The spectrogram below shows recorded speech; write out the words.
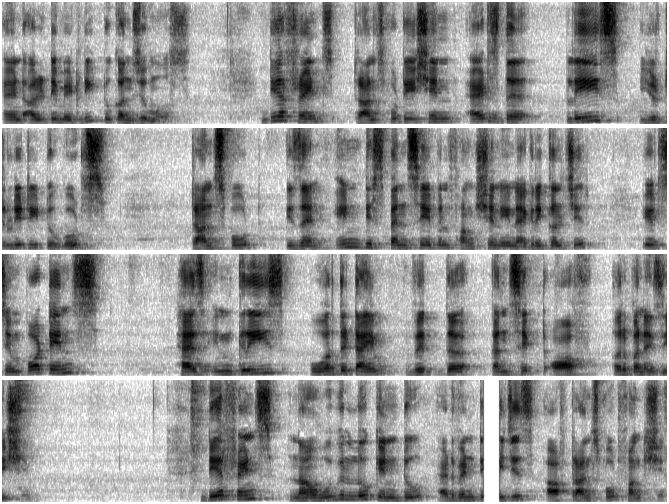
and ultimately to consumers. Dear friends, transportation adds the place utility to goods. Transport is an indispensable function in agriculture. Its importance has increased over the time with the concept of urbanization. Dear friends, now we will look into advantages of transport function.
